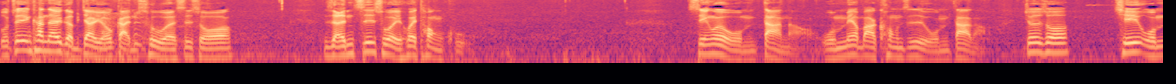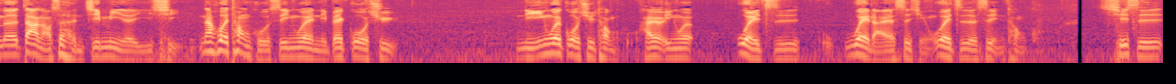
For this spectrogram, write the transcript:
我最近看到一个比较有感触的是说，人之所以会痛苦，是因为我们大脑我们没有办法控制我们大脑。就是说，其实我们的大脑是很精密的仪器。那会痛苦是因为你被过去，你因为过去痛苦，还有因为未知未来的事情、未知的事情痛苦。其实。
